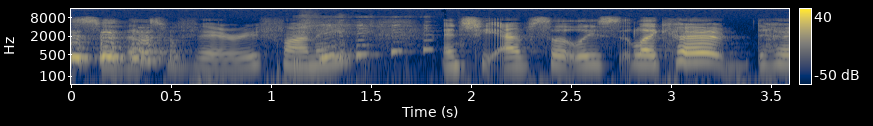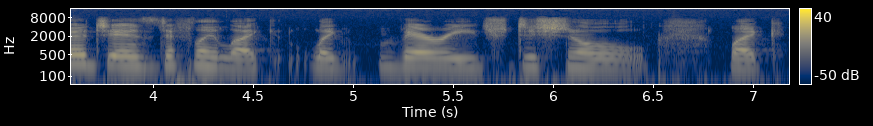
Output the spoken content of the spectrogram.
so that's very funny. And she absolutely like her her jam is definitely like like very traditional. Like,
